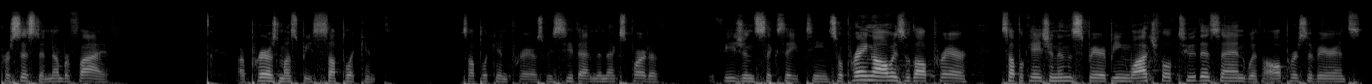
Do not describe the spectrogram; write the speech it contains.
persistent. Number five, our prayers must be supplicant supplicant prayers. We see that in the next part of Ephesians 6:18. So praying always with all prayer, supplication in the spirit, being watchful to this end with all perseverance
